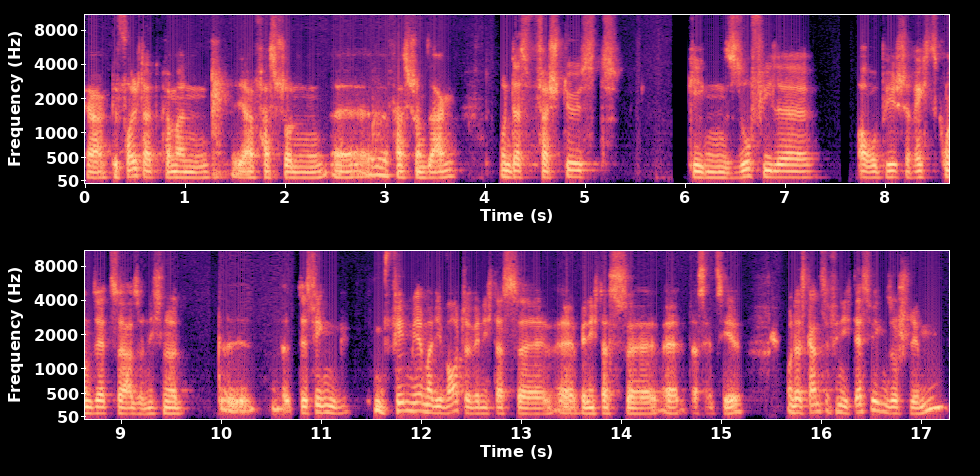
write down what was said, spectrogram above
ja, gefoltert kann man ja fast schon, äh, fast schon sagen. Und das verstößt gegen so viele europäische Rechtsgrundsätze, also nicht nur, äh, deswegen fehlen mir immer die Worte, wenn ich das, äh, wenn ich das, äh, das erzähle. Und das Ganze finde ich deswegen so schlimm,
